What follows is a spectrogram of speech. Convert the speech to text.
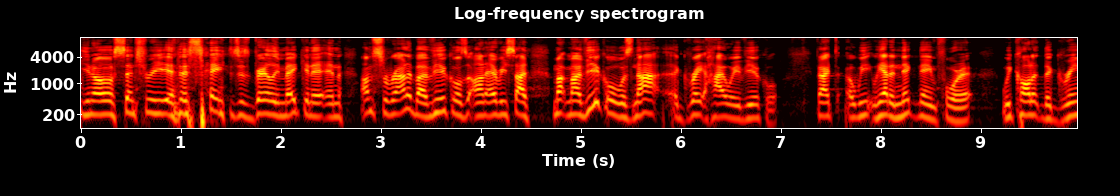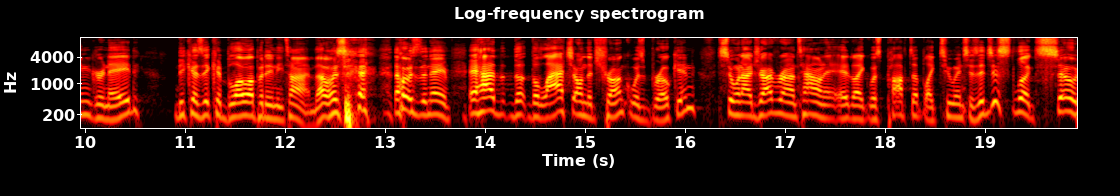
you know, Century, and this thing is just barely making it. And I'm surrounded by vehicles on every side. My, my vehicle was not a great highway vehicle. In fact, uh, we, we had a nickname for it. We called it the Green Grenade because it could blow up at any time. That was that was the name. It had the, the latch on the trunk was broken, so when I drive around town, it, it like was popped up like two inches. It just looked so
